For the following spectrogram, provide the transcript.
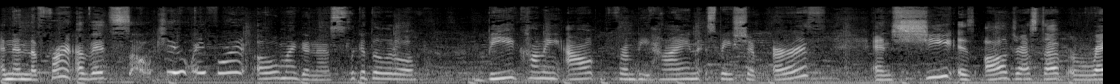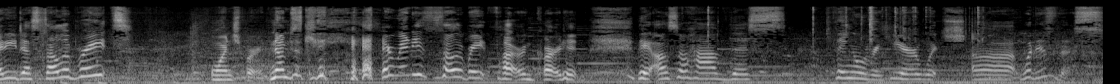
And then the front of it's so cute. Wait for it. Oh my goodness. Look at the little bee coming out from behind Spaceship Earth. And she is all dressed up, ready to celebrate Orange Bird. No, I'm just kidding. ready to celebrate Flower and Garden. They also have this thing over here, which, uh, what is this?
